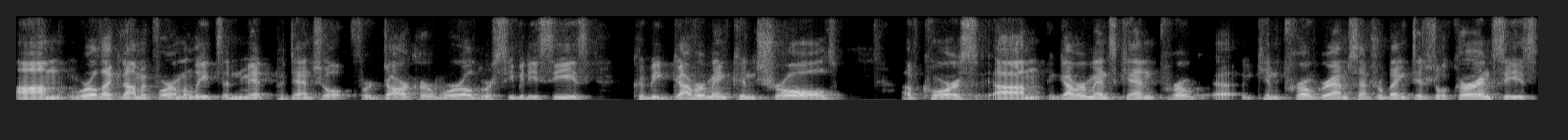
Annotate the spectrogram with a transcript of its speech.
Um, world Economic Forum elites admit potential for darker world where CBDCs could be government controlled. Of course, um, governments can pro- uh, can program central bank digital currencies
